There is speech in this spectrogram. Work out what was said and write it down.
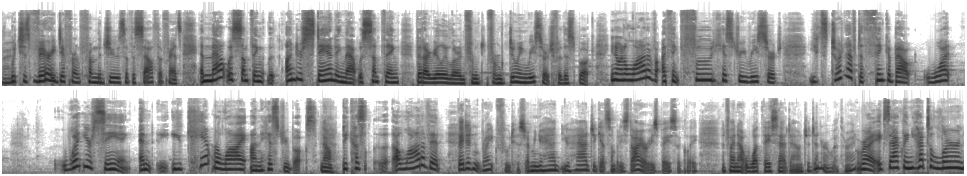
Right. which is very different from the Jews of the south of France. And that was something understanding that was something that I really learned from from doing research for this book. You know, in a lot of I think food history research, you sort of have to think about what what you're seeing and you can't rely on history books No. because uh, a lot of it They didn't write food history. I mean, you had you had to get somebody's diaries basically and find out what they sat down to dinner with, right? Right, exactly. And you had to learn,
